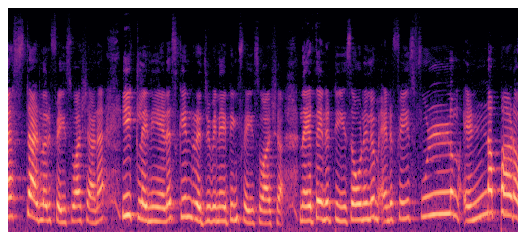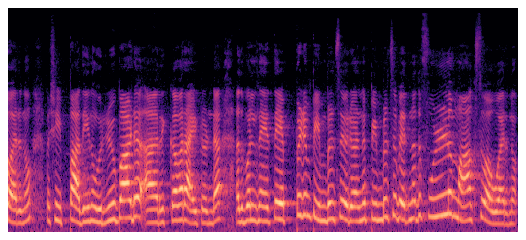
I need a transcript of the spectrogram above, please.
ബെസ്റ്റ് ആയിട്ടുള്ള ഒരു ഫേസ് വാഷ് ആണ് ഈ ക്ലെനിയയുടെ സ്കിൻ റെജുവിനേറ്റിംഗ് ഫേസ് വാഷ് നേരത്തെ എന്റെ ടീ സോണിലും എന്റെ ഫേസ് ഫുള്ളും എണ്ണപ്പാടമായിരുന്നു. പക്ഷേ ഇപ്പം അതിൽ നിന്ന് ഒരുപാട് റിക്കവർ ആയിട്ടുണ്ട്. അതുപോലെ നേരത്തെ എപ്പോഴും പിമ്പിൾസ് വരുമായിരുന്നു പിമ്പിൾസ് വരുന്നത് ഫുള്ള് മാർക്സും ആവുമായിരുന്നു.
